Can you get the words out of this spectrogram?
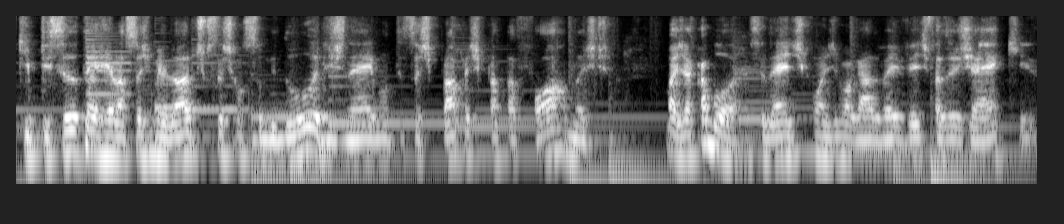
que precisam ter relações melhores com seus consumidores, né? e vão ter suas próprias plataformas, mas já acabou. Essa ideia de que um advogado vai, ver de fazer jack,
